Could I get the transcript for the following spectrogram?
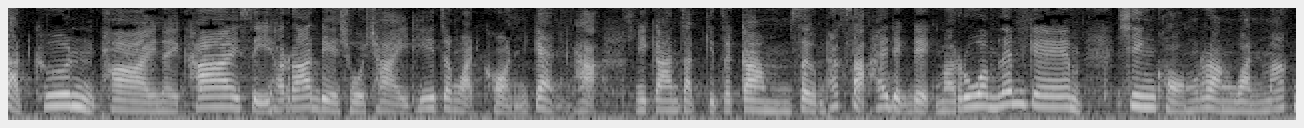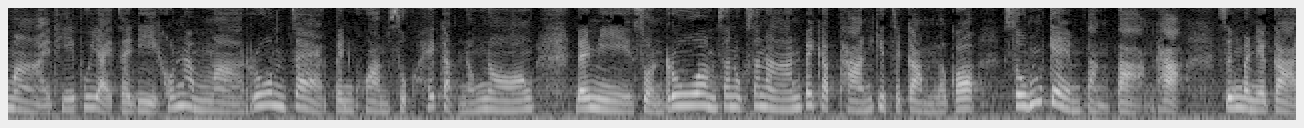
จัดขึ้นภายในค่ายศรีหราชเดโชชัยที่จังหวัดขอนแก่นค่ะ มีการจัดกิจกรรมเสริมทักษะให้เด็กๆ มาร่วมเล่นเกม ชิงของรางวัลมากมาย ที่ผู้ใหญ่ใจดีเขานำมาร่วมแจกเป็นความสุขให้กับน้องๆ ได้มีส่วนร่วมสนุกสนานไปกับฐานกิจกรรม แล้วก็ซุ้มเกมต่างๆ ค่ะ ซึ่งบรรยากาศ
